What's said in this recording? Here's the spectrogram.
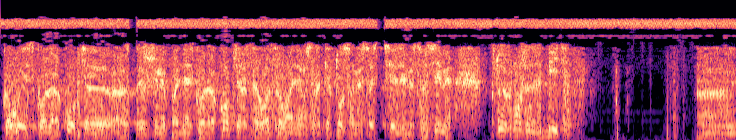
У кого есть квадрокоптеры, разрешили поднять квадрокоптеры с согласованием с ракетосами, со соседями, со всеми. Кто их может сбить? Э,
